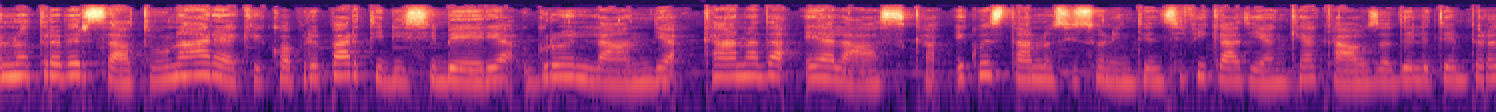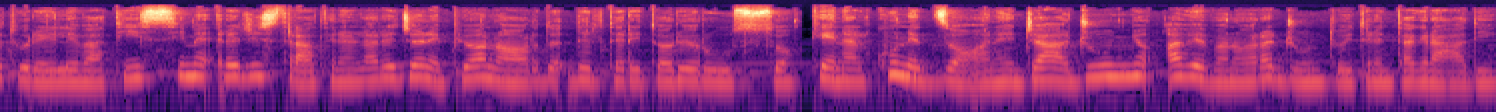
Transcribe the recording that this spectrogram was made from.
hanno attraversato un'area che copre parti di Siberia, Groenlandia, Canada e Alaska e quest'anno si sono intensificati anche a causa delle temperature elevatissime registrate nella regione più a nord del territorio russo, che in alcune zone già a giugno avevano raggiunto i 30 gradi.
